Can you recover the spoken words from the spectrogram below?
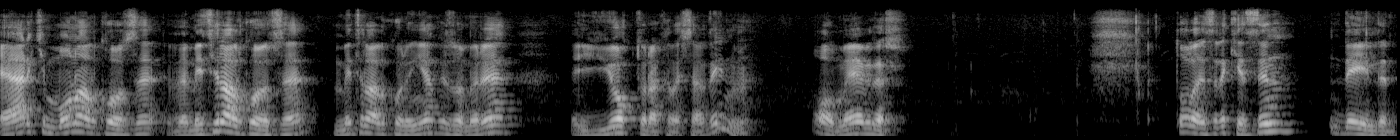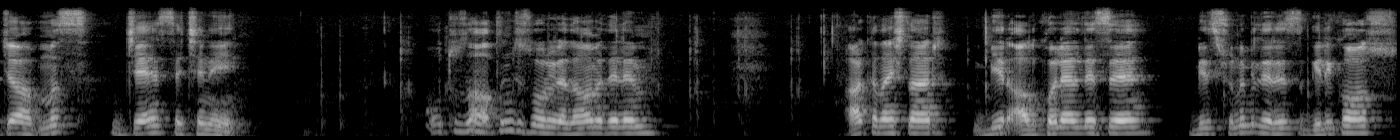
Eğer ki monalkolse ve metil alkolse metil alkolün yapı izomeri yoktur arkadaşlar değil mi? Olmayabilir. Dolayısıyla kesin değildir. Cevabımız C seçeneği. 36. soruyla devam edelim. Arkadaşlar bir alkol eldesi biz şunu biliriz. Glikoz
